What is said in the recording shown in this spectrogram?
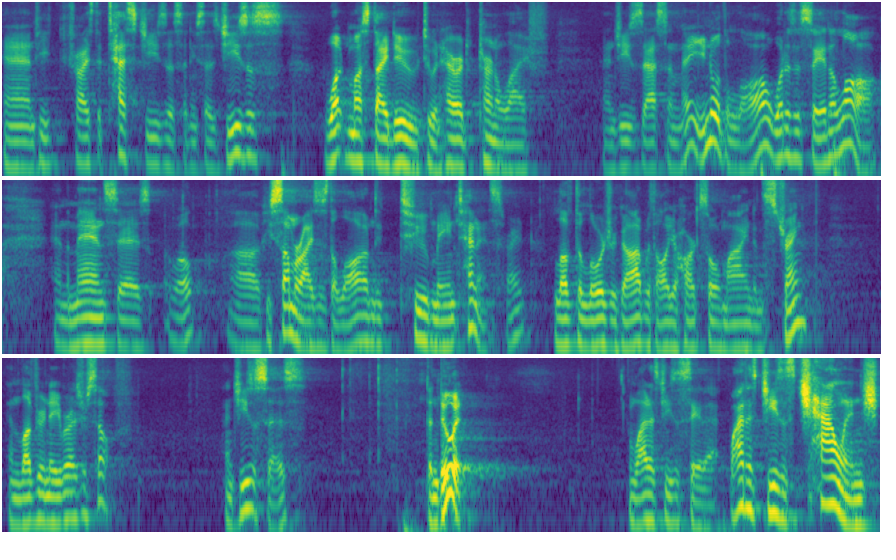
and he tries to test Jesus and he says, Jesus, what must I do to inherit eternal life? And Jesus asks him, Hey, you know the law. What does it say in the law? And the man says, Well, uh, he summarizes the law into two main tenets, right? Love the Lord your God with all your heart, soul, mind, and strength, and love your neighbor as yourself. And Jesus says, Then do it. And why does Jesus say that? Why does Jesus challenge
